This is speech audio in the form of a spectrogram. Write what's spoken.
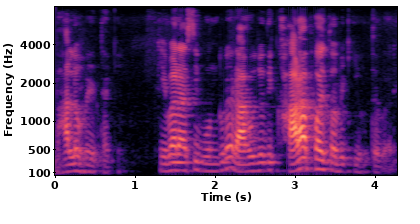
ভালো হয়ে থাকে। এবার আসি বন্ধুরা, রাহু যদি খারাপ হয় তবে কি হতে পারে?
